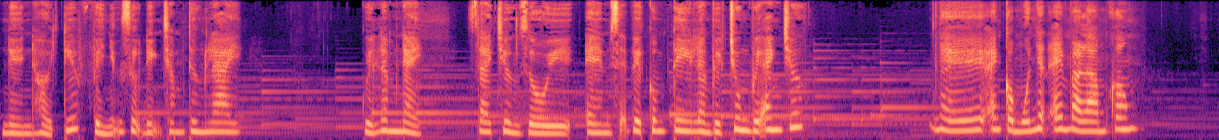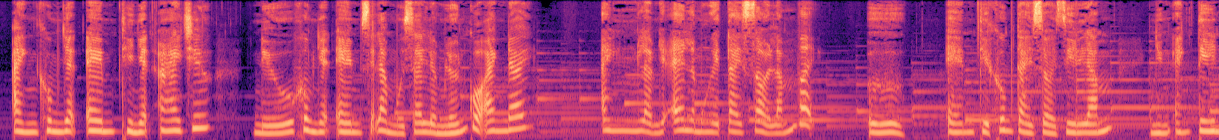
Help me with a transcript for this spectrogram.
nên hỏi tiếp về những dự định trong tương lai. Quý Lâm này, ra trường rồi em sẽ về công ty làm việc chung với anh chứ? Thế anh có muốn nhận em vào làm không? Anh không nhận em thì nhận ai chứ? Nếu không nhận em sẽ là một sai lầm lớn của anh đấy. Anh làm như em là một người tài giỏi lắm vậy. Ừ, em thì không tài giỏi gì lắm, nhưng anh tin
